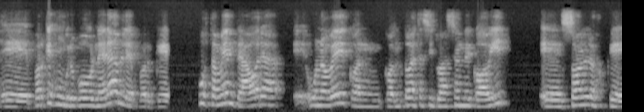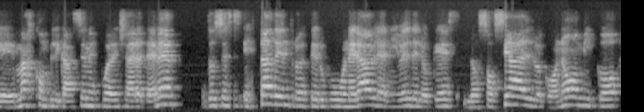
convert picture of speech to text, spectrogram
Eh, ¿Por qué es un grupo vulnerable? Porque justamente ahora eh, uno ve con, toda esta situación de COVID, son los que más complicaciones pueden llegar a tener. Entonces está dentro de este grupo vulnerable a nivel de lo que es lo social, lo económico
